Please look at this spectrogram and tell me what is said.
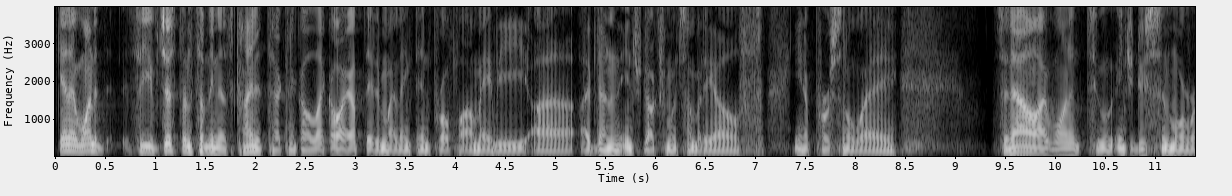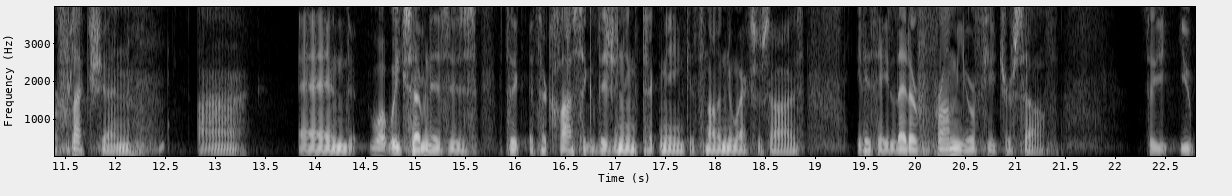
again, I wanted, so you've just done something that's kind of technical, like, oh, I updated my LinkedIn profile, maybe. Uh, I've done an introduction with somebody else in a personal way. So now I wanted to introduce some more reflection. Uh, and what week seven is, is it's a, it's a classic visioning technique. It's not a new exercise. It is a letter from your future self. So you, you,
